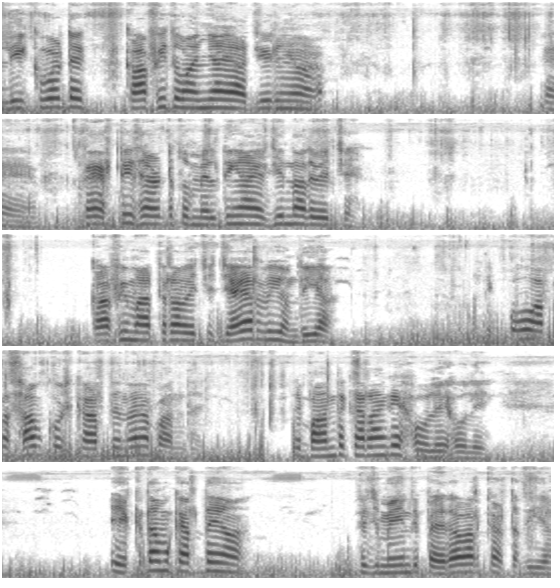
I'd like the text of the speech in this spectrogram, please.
ਲਿਕਵਿਡ ਕਾਫੀ ਦਵਾਈਆਂ ਆ ਜਿਹੜੀਆਂ ਪੈਸਟੀਸਾਈਡ ਤੋਂ ਮਿਲਦੀਆਂ ਹੈ ਜਿਨ੍ਹਾਂ ਦੇ ਵਿੱਚ ਕਾਫੀ ਮਾਤਰਾ ਵਿੱਚ ਜ਼ਹਿਰ ਵੀ ਹੁੰਦੀ ਆ। ਤੇ ਉਹ ਆਪਾਂ ਸਭ ਕੁਝ ਕਰ ਦੇਣਾ ਆ ਬੰਦ। ਤੇ ਬੰਦ ਕਰਾਂਗੇ ਹੌਲੇ ਹੌਲੇ। ਇੱਕਦਮ ਕਰਦੇ ਆ ਤੇ ਜ਼ਮੀਨ ਦੀ ਪੈਦਾਵਾਰ ਘਟਦੀ ਆ।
